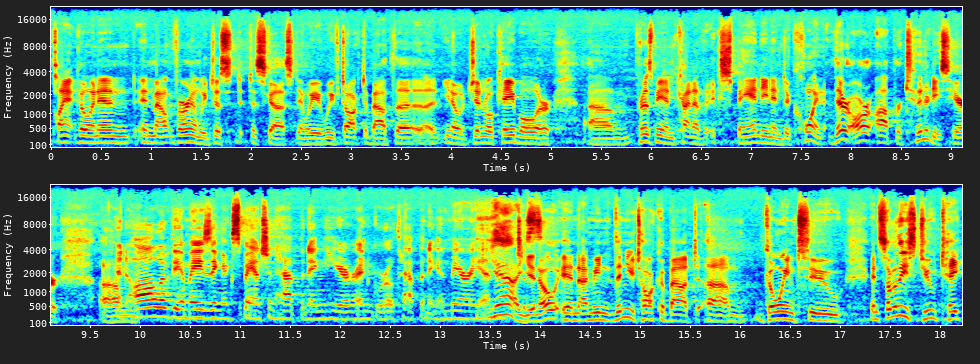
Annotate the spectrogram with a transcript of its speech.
plant going in in Mount Vernon we just discussed, and we, we've talked about the, you know, General Cable or um, Prysmian kind of expanding in coin. There are opportunities here. Um, And all of the amazing expansion happening here and growth happening in Marion. Yeah, you know, and I mean, then you talk about um, going to, and some of these do take.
